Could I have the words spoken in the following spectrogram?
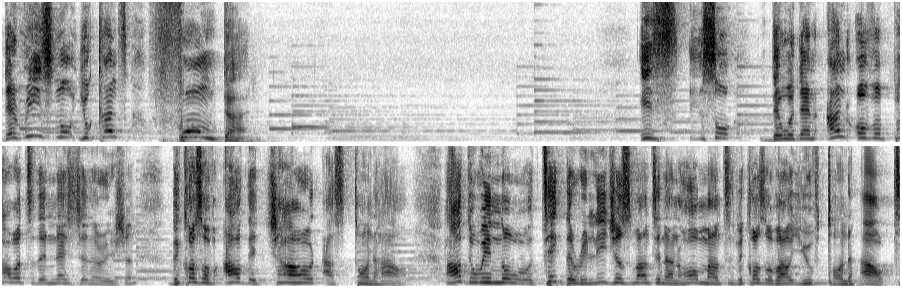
there, is no, you can't form that. Is so they will then hand over power to the next generation because of how the child has turned out. How do we know we will take the religious mountain and all mountains because of how you've turned out?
